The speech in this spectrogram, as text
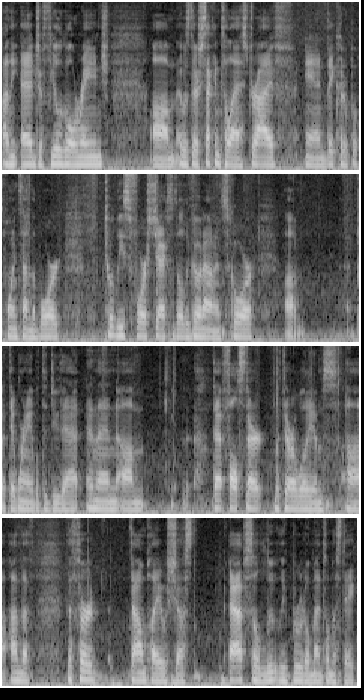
on the edge of field goal range. Um, it was their second to last drive, and they could have put points on the board to at least force Jacksonville to go down and score, um, but they weren't able to do that. And then um, that false start with Daryl Williams uh, on the the third down play was just absolutely brutal mental mistake.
